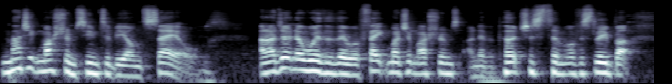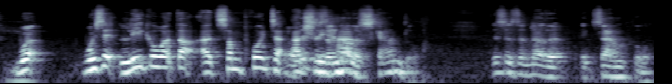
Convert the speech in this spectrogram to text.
Magic mushrooms seemed to be on sale. And I don't know whether they were fake magic mushrooms. I never purchased them, obviously, but what, was it legal at that at some point to well, actually this is have... another scandal. This is another example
